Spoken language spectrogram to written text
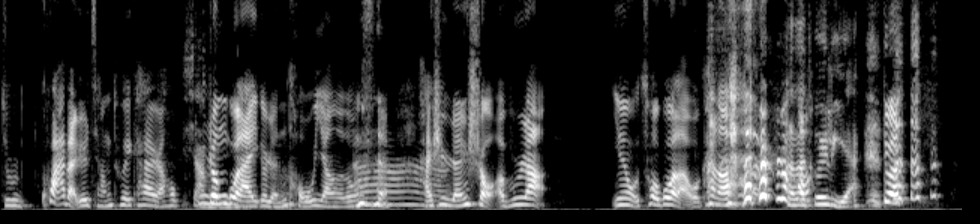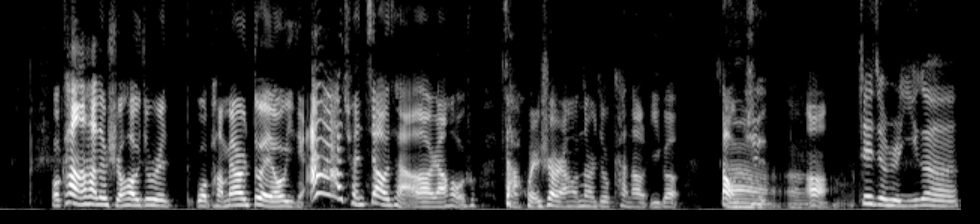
就是咵把这墙推开，然后扔过来一个人嗯头一样的东西，还是啊人手啊？不知道，因为我错过了，我看到 他在推理，对，我看到他的时候，就是我旁边的队友已经啊全叫起来了，然后我说咋回事儿？然后那儿就看到了一个道具，啊嗯，这就是一个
